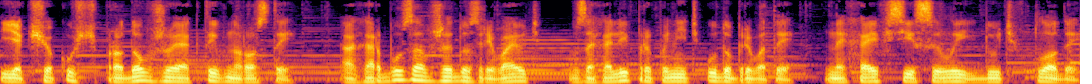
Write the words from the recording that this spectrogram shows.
Якщо кущ продовжує активно рости, а гарбуза вже дозрівають, взагалі припиніть удобрювати, нехай всі сили йдуть в плоди.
